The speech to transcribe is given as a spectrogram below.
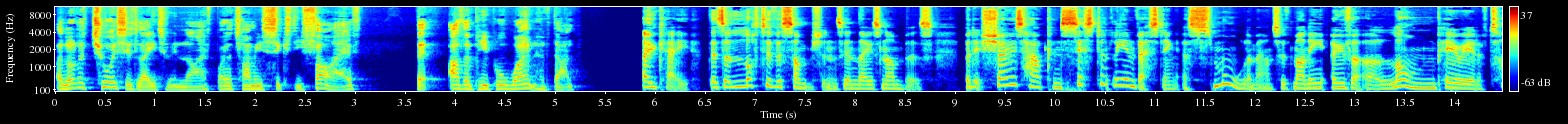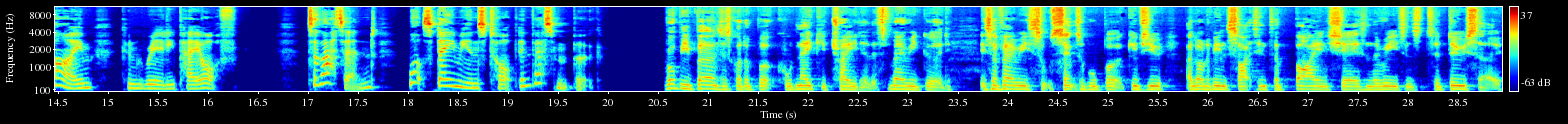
a lot of choices later in life by the time he's 65 that other people won't have done. Okay, there's a lot of assumptions in those numbers, but it shows how consistently investing a small amount of money over a long period of time can really pay off. To that end, what's Damien's top investment book? Robbie Burns has got a book called Naked Trader that's very good. It's a very sort of sensible book, gives you a lot of insights into buying shares and the reasons to do so.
